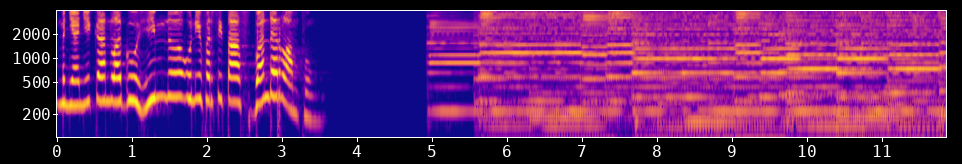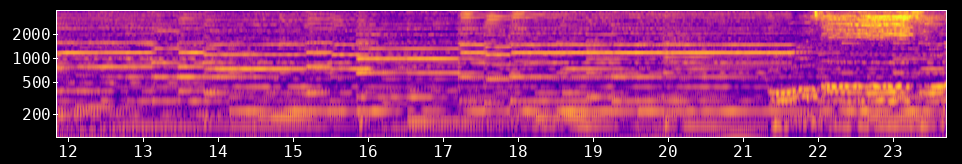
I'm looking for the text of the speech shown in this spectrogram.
Menyanyikan lagu Himne Universitas Bandar Lampung. Universitas Bandar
